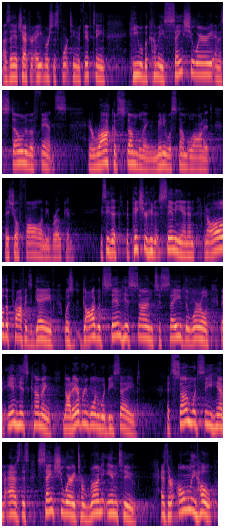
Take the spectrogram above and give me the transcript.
Isaiah chapter 8, verses 14 and 15 He will become a sanctuary and a stone of offense and a rock of stumbling. Many will stumble on it. They shall fall and be broken. You see, the, the picture here that Simeon and, and all the prophets gave was God would send his son to save the world, but in his coming, not everyone would be saved. That some would see him as this sanctuary to run into, as their only hope,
